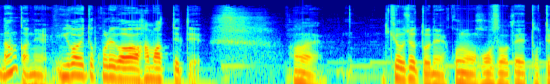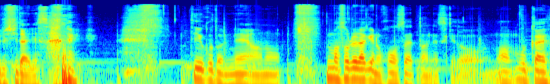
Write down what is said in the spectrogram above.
なんかね意外とこれがハマってて。はい。今日ちょっとねこの放送で撮ってる次第です。はい。っていうことでねあのまあそれだけの放送やったんですけど、まあ、もう一回、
